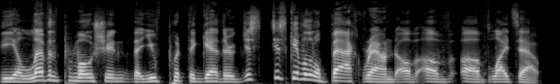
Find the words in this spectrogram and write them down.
the 11th promotion that you've put together? Just just give a little background of of of Lights Out.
